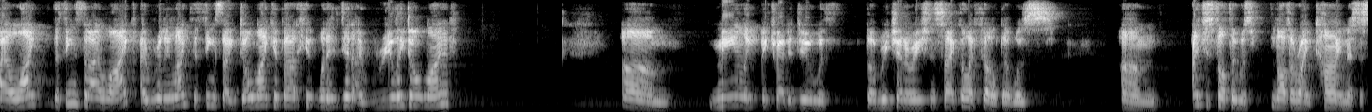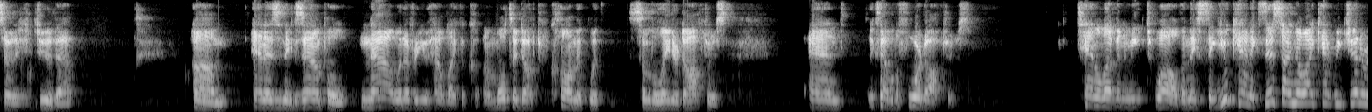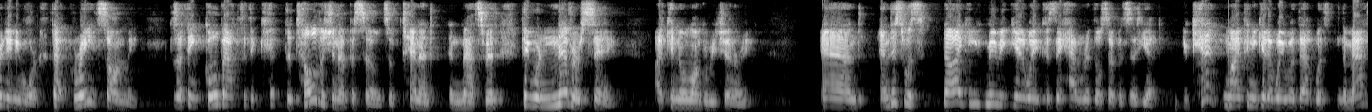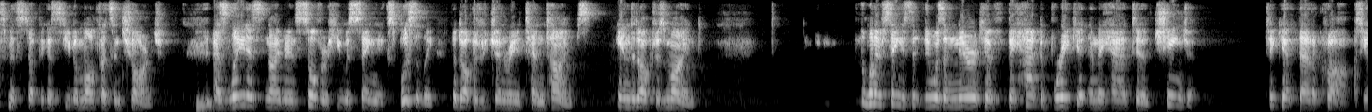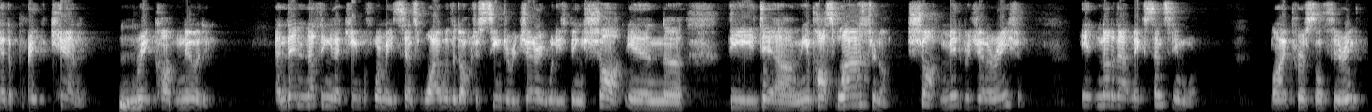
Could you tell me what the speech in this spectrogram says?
I like the things that I like. I really like the things I don't like about what he did. I really don't like. Um, mainly, they tried to do with the regeneration cycle. I felt that was, um, I just felt it was not the right time necessarily to do that. Um, and as an example, now whenever you have like a, a multi-doctor comic with some of the later doctors, and example the four doctors, 10, 11 meet 12, and they say, You can't exist. I know I can't regenerate anymore. That grates on me. Because I think, go back to the, the television episodes of Tennant and Matt Smith, they were never saying, I can no longer regenerate. And and this was now I can maybe get away because they hadn't read those episodes yet. You can't, in my opinion, get away with that with the Matt Smith stuff because Steven Moffat's in charge. As late as Nightmare in Silver, he was saying explicitly the Doctor's regenerated ten times in the Doctor's mind. What I'm saying is that there was a narrative they had to break it and they had to change it to get that across. You had to break the canon, Mhm. break continuity. And then nothing that came before made sense. Why would the Doctor seem to regenerate when he's being shot in uh, the um, the Impossible Astronaut? Shot mid regeneration. It, none of that makes sense anymore. My personal theory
